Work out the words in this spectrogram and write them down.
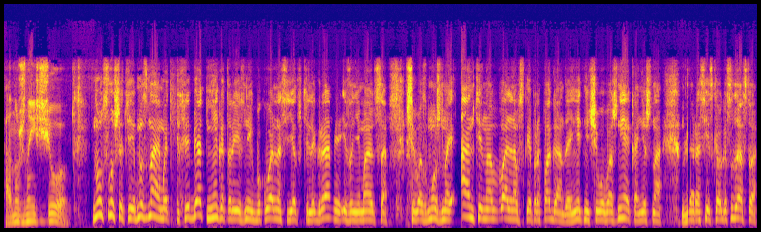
а нужно еще. Ну, слушайте, мы знаем этих ребят, некоторые из них буквально сидят в Телеграме и занимаются всевозможной антинавальновской пропагандой. Нет ничего важнее, конечно, для российского государства.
